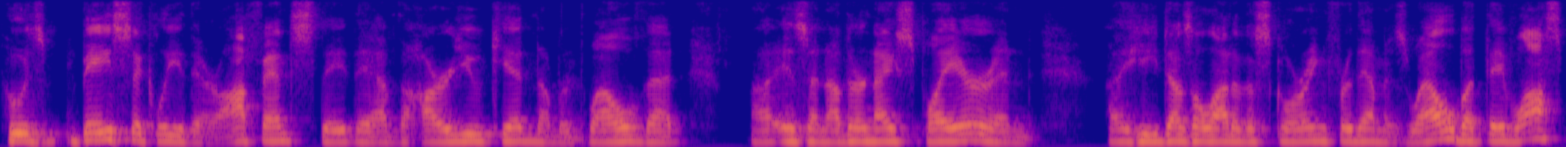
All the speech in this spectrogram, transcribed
who's basically their offense. They they have the Haru kid, number Mm. 12, that uh, is another nice player. And uh, he does a lot of the scoring for them as well, but they've lost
